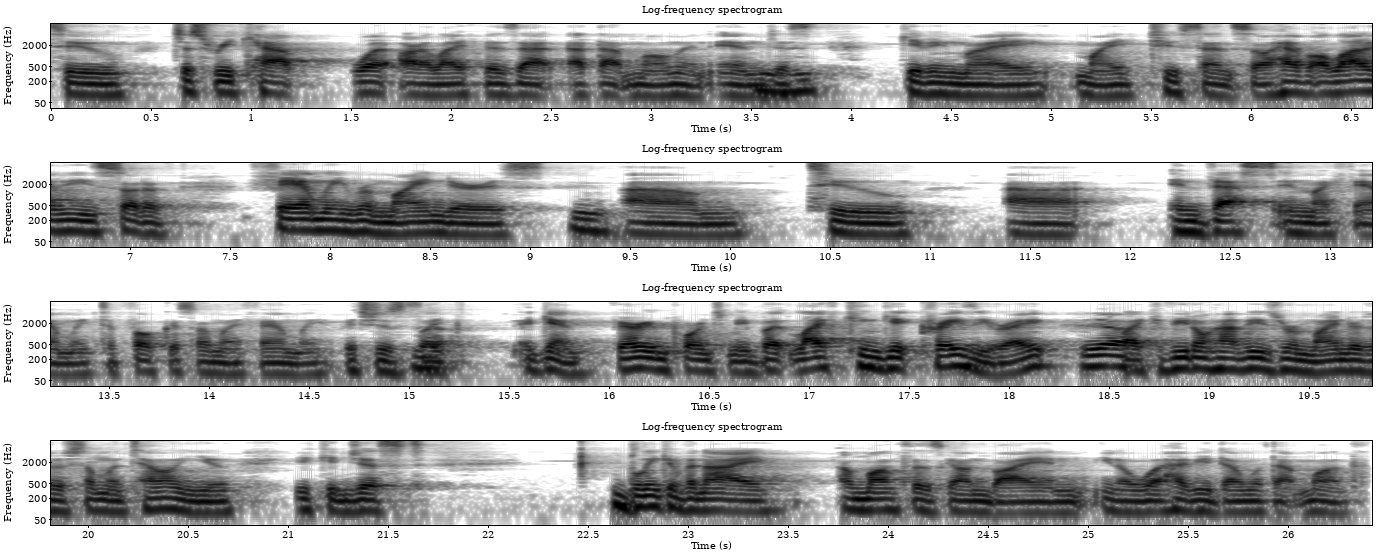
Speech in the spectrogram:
to just recap what our life is at at that moment, and just giving my my two cents. So I have a lot of these sort of family reminders um, to uh, invest in my family, to focus on my family, which is like again very important to me. But life can get crazy, right? Yeah. Like if you don't have these reminders or someone telling you, you can just blink of an eye. A month has gone by, and you know what have you done with that month?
